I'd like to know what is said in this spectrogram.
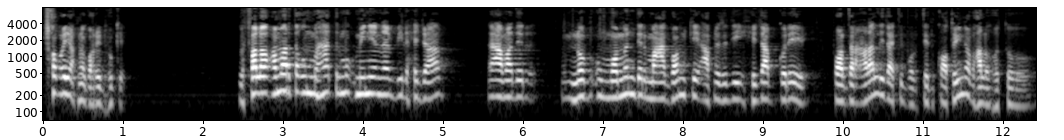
সবাই আপনার ঘরে ঢুকে। ফলো আমার তা উম্মাহাত বিল হেজাব। আমাদের মোমেনদের মা গণকে আপনি যদি হেজাব করে পর্দার আড়ালে যাইতে বলতেন, কতই না ভালো হতো।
